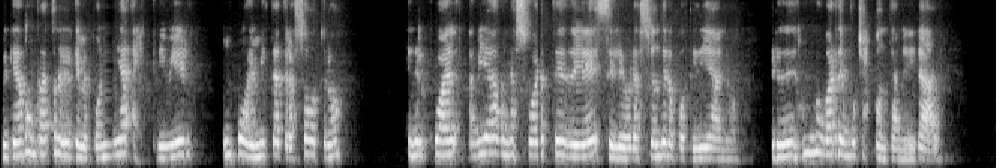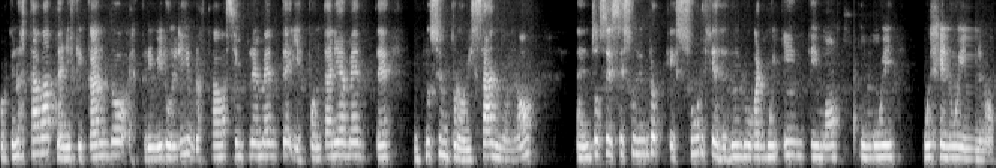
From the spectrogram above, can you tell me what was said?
me quedaba un rato en el que me ponía a escribir un poemita tras otro, en el cual había una suerte de celebración de lo cotidiano, pero desde un lugar de mucha espontaneidad, porque no estaba planificando escribir un libro, estaba simplemente y espontáneamente, incluso improvisando, ¿no? Entonces es un libro que surge desde un lugar muy íntimo y muy, muy genuino.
